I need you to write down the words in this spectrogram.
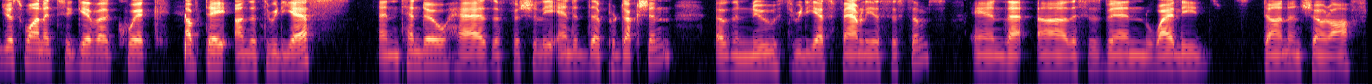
Just wanted to give a quick update on the 3DS. And Nintendo has officially ended the production of the new 3DS family of systems, and that uh, this has been widely done and shown off.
